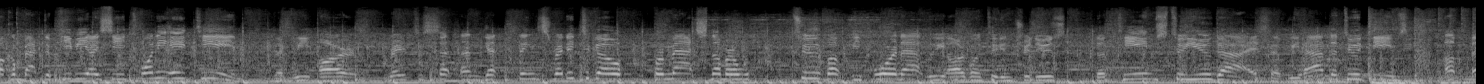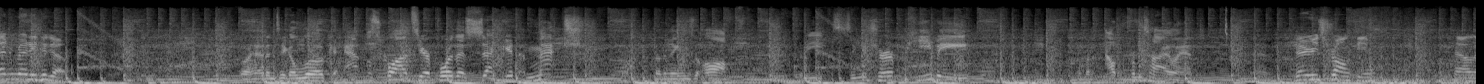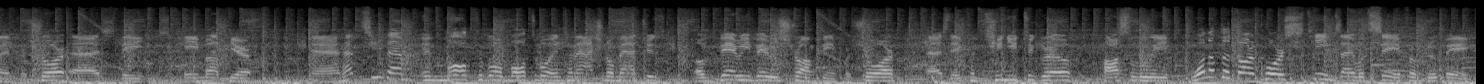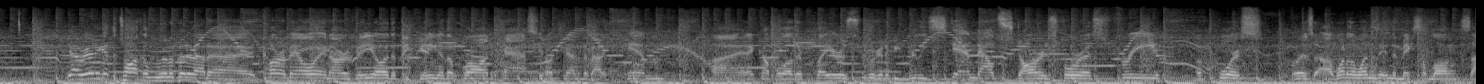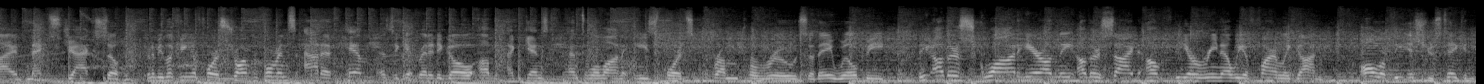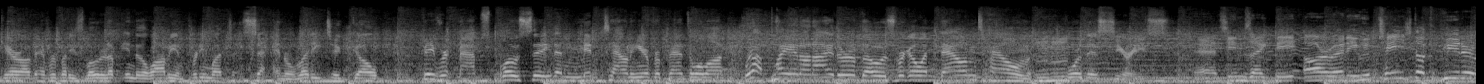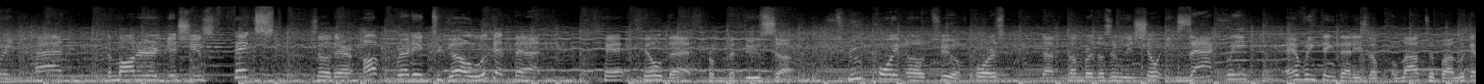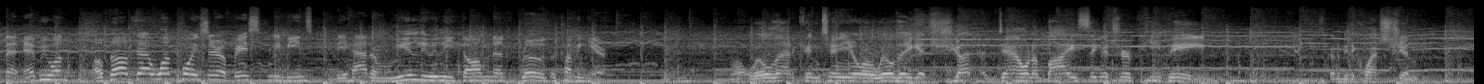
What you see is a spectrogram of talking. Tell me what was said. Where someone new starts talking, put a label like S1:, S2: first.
S1: Finally, we're here. Welcome back to PBIC 2018. That we are ready to set and get things ready to go for match number two. But before that, we are going to introduce the teams to you guys. That we have the two teams up and ready to go.
S2: Go ahead and take a look at the squads here for the second match. Starting things off, the signature PB coming out from Thailand.
S1: Very strong team. Thailand for sure, as they came up here and have seen them in multiple, multiple international matches. A very, very strong team for sure, as they continue to grow. Possibly one of the dark horse teams, I would say, from Group A.
S2: Yeah, we already got to talk a little bit about uh, Caramel in our video at the beginning of the broadcast. You know, chatting about him uh, and a couple other players who are going to be really standout stars for us. Free, of course, was uh, one of the ones in the mix alongside Next Jack. So going to be looking for a strong performance out of him as they get ready to go up against Pantawalon Esports from Peru. So they will be the other squad here on the other side of the arena. We have finally gotten all of the issues taken care of. Everybody's loaded up into the lobby and pretty much set and ready to go. Favorite maps, Blow City, then Midtown here for Pantawalon. We're not playing on either of those. We're going downtown for this series.
S1: And it seems like they are ready. We've changed the computer. We've had the monitor issues fixed. So they're up, ready to go. Look at that. Ki- Kill death from Medusa. 2.02, of course. That number doesn't really show exactly everything that he's allowed to, but look at that. Everyone above that 1.0 basically means they had a really, really dominant road coming here.
S2: Well, will that continue or will they get shut down by Signature PB? Going to be the question.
